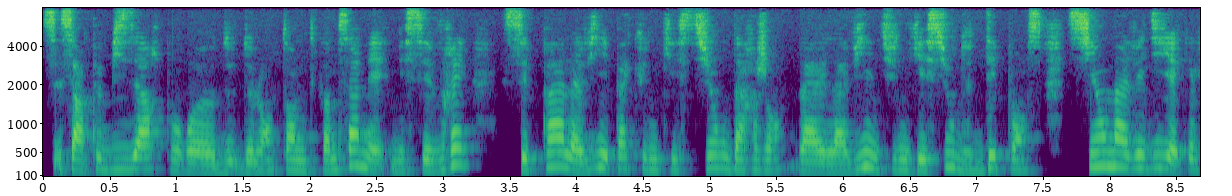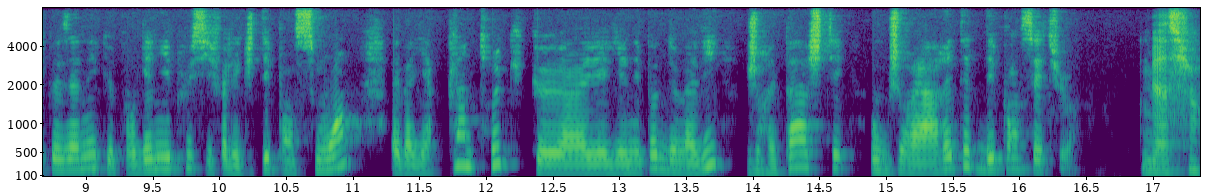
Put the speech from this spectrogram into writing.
c'est un peu bizarre pour euh, de, l'entendre comme ça, mais, mais c'est vrai. C'est pas la vie n'est pas qu'une question d'argent. La, vie est une question de dépenses. Si on m'avait dit il y a quelques années que pour gagner plus il fallait que je dépense moins, eh ben il y a plein de trucs que euh, il y a une époque de ma vie j'aurais pas acheté ou que j'aurais arrêté de dépenser, tu vois. Bien sûr,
